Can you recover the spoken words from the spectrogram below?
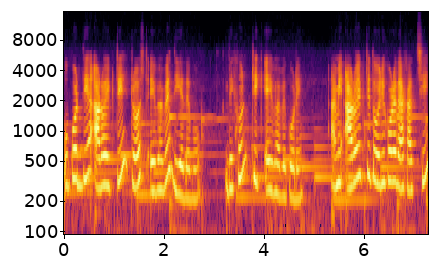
উপর দিয়ে আরও একটি টোস্ট এইভাবে দিয়ে দেব। দেখুন, ঠিক এইভাবে করে। আমি আরও একটি তৈরি করে দেখাচ্ছি।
